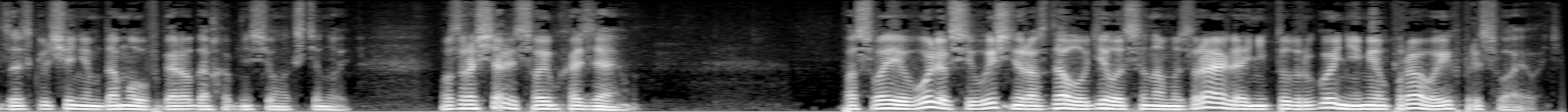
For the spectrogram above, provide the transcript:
за исключением домов в городах, обнесенных стеной, возвращались своим хозяевам по своей воле Всевышний раздал уделы сынам Израиля, и никто другой не имел права их присваивать.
